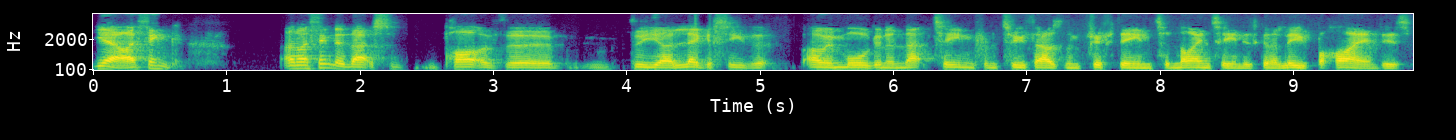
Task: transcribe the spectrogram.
Yeah, I think, and I think that that's part of the the uh, legacy that Eoin Morgan and that team from 2015 to 19 is going to leave behind is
